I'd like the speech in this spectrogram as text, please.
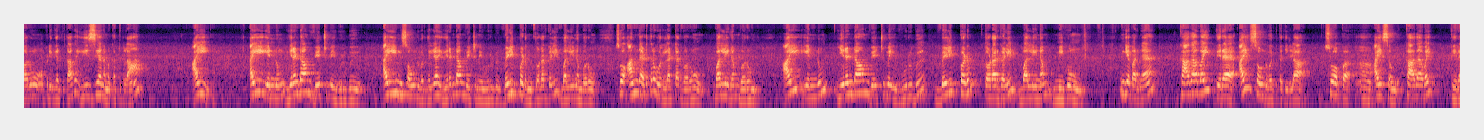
வரும் அப்படிங்கிறதுக்காக ஈஸியாக நம்ம கற்றுக்கலாம் ஐ ஐ என்னும் இரண்டாம் வேற்றுமை உருவு. ஐன்னு சவுண்டு வருது இல்லையா? இரண்டாம் வேற்றுமை உருவு வெளிப்படும் தொடர்களில் வல்லினம் வரும். ஸோ அந்த இடத்துல ஒரு லெட்டர் வரும் வல்லினம் வரும். ஐ என்னும் இரண்டாம் வேற்றுமை உருவு வெளிப்படும் தொடர்களில் வல்லினம் மிகும். இங்கே பாருங்க கதவை திற ஐ சவுண்டு வருது பார்த்தீங்களா ஸோ அப்போ ஐ சவுண்டு கதவை திற.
